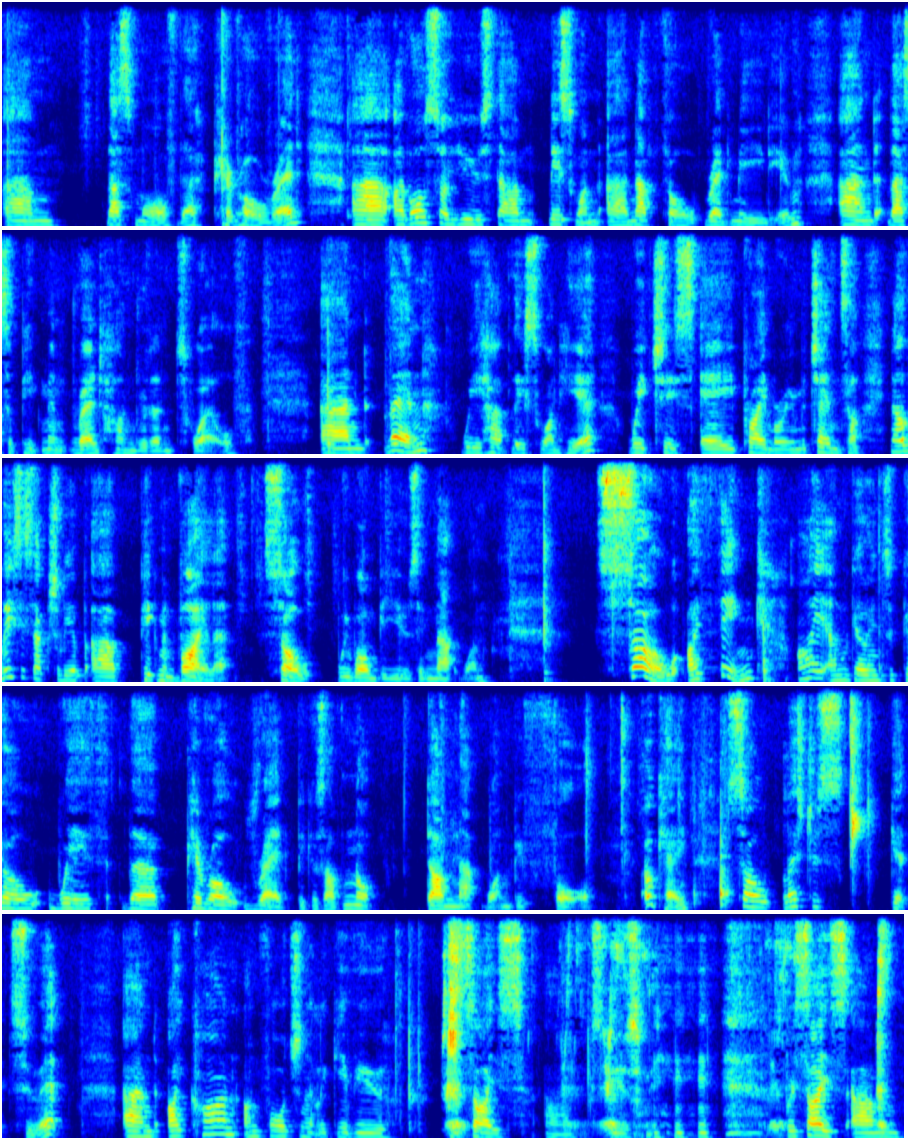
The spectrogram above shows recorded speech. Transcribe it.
Um, that's more of the Pyrrole red. Uh, I've also used um, this one, uh, Naphthol Red Medium, and that's a pigment red 112. And then we have this one here, which is a primary magenta. Now this is actually a, a pigment violet, so we won't be using that one. So I think I am going to go with the Pyrrole Red because I've not done that one before. Okay, so let's just get to it. And I can't unfortunately give you precise, uh, excuse me, precise, um,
